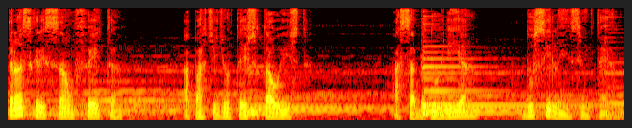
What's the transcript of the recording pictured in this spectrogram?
Transcrição feita a partir de um texto taoísta. A sabedoria do silêncio interno.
